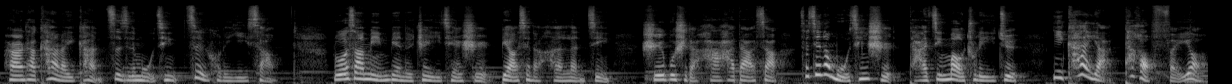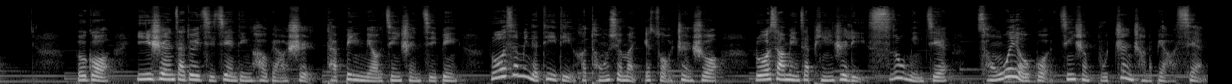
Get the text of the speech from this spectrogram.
还让他看了一看自己的母亲最后的遗像。罗小敏面对这一切时表现得很冷静。时不时的哈哈大笑，在见到母亲时，他还竟冒出了一句：“你看呀，她好肥哦。”不过，医生在对其鉴定后表示，他并没有精神疾病。罗小敏的弟弟和同学们也佐证说，罗小敏在平日里思路敏捷，从未有过精神不正常的表现。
